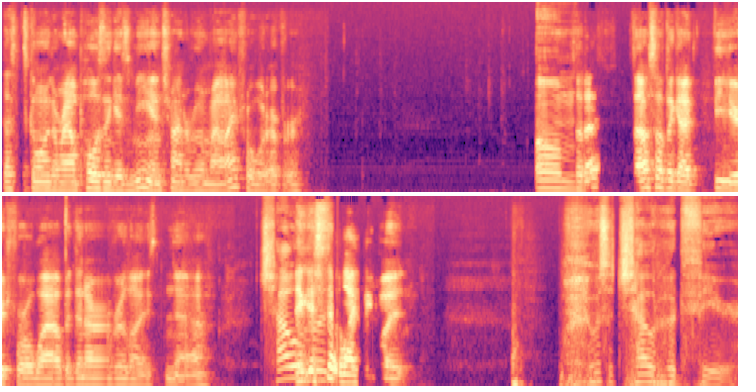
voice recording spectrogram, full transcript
that's going around posing as me and trying to ruin my life or whatever? um So that's that was something I feared for a while, but then I realized, nah, childhood it's still likely, but. it was a childhood fear.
